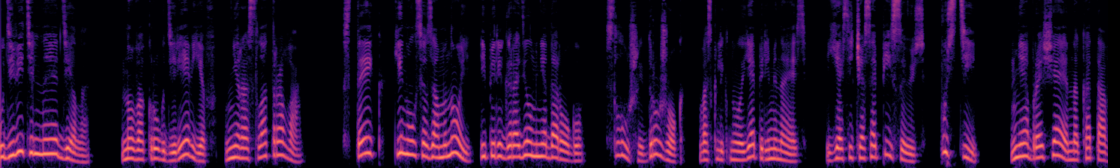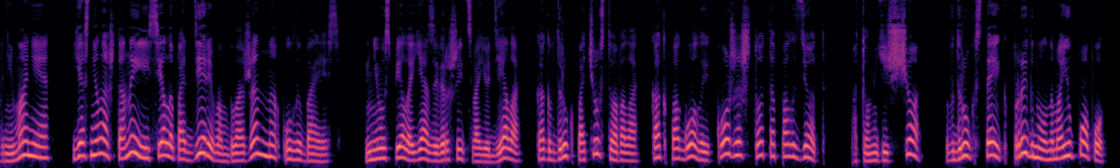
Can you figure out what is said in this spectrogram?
Удивительное дело, но вокруг деревьев не росла трава. Стейк кинулся за мной и перегородил мне дорогу. "Слушай, дружок", воскликнула я, переминаясь. "Я сейчас описаюсь. Пусти!" Не обращая на кота внимания, я сняла штаны и села под деревом, блаженно улыбаясь. Не успела я завершить свое дело, как вдруг почувствовала, как по голой коже что-то ползет. Потом еще. Вдруг стейк прыгнул на мою попу.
